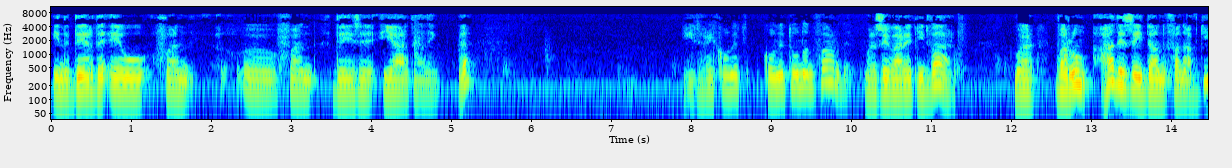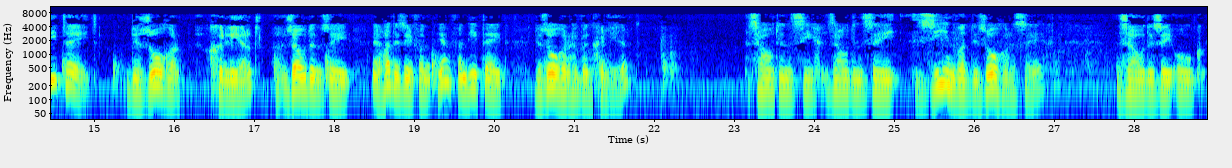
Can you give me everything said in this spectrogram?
in de derde eeuw van, uh, van deze jaartelling. Ja? Iedereen kon het, kon het toen aanvaarden, maar ze waren het niet waard. Maar waarom hadden zij dan vanaf die tijd de zoger geleerd, zouden zij, eh, hadden zij van, van die tijd de zoger hebben geleerd, zouden, zich, zouden zij zien wat de zoger zegt, zouden zij ook,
